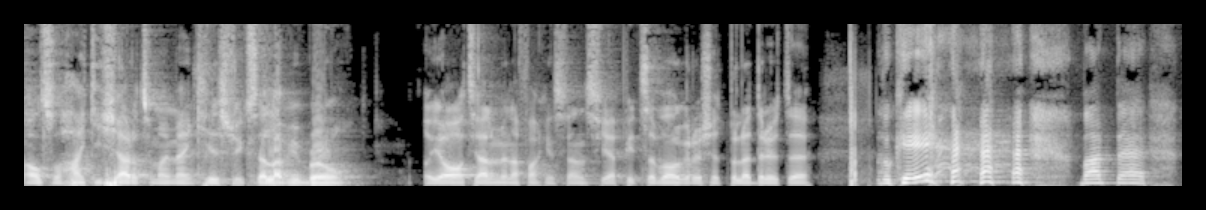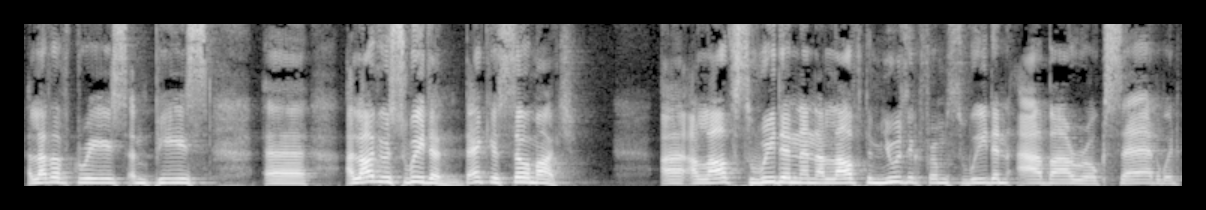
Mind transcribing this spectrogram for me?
Also, hikey shoutout to my man Killstrix, I love you bro. Och ja, till mina fucking svenska pizzabagare och köttbullar där ute. Okay, but uh, a lot of grease and peace. Uh, I love you, Sweden. Thank you so much. Uh, I love Sweden and I love the music from Sweden, ABBA, Roxette with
